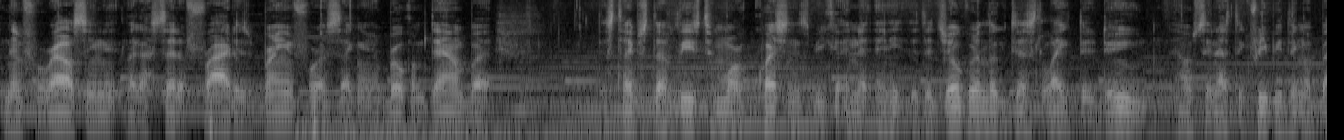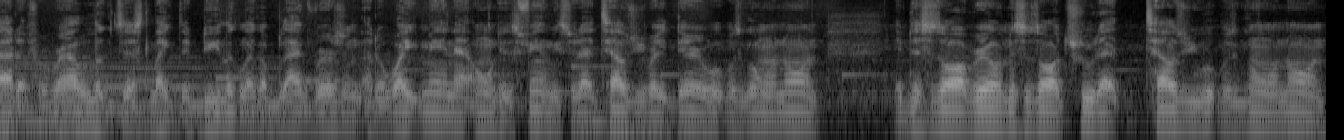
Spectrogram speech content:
And then Pharrell seen it, like I said, it fried his brain for a second and broke him down. But this type of stuff leads to more questions because and the, and he, the Joker looked just like the dude. You know what I'm saying? That's the creepy thing about it. Pharrell looked just like the dude. He looked like a black version of the white man that owned his family. So that tells you right there what was going on. If this is all real and this is all true, that tells you what was going on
